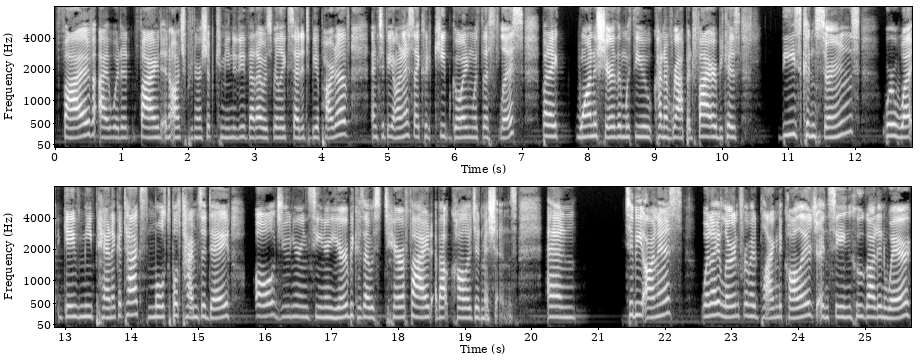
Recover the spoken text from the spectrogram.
five, I wouldn't find an entrepreneurship community that I was really excited to be a part of. And to be honest, I could keep going with this list, but I want to share them with you kind of rapid fire because these concerns were what gave me panic attacks multiple times a day all junior and senior year because I was terrified about college admissions. And to be honest, what I learned from applying to college and seeing who got in where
